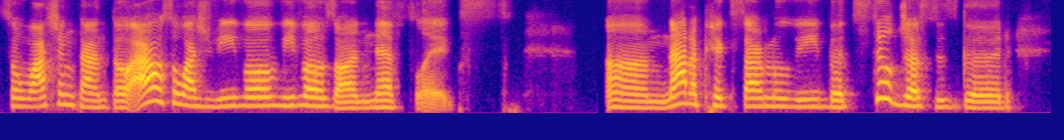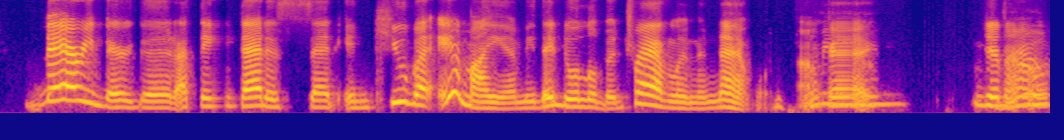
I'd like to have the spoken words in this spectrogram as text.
So watch Encanto. I also watch Vivo. Vivo's on Netflix. Um, not a Pixar movie, but still just as good. Very, very good. I think that is set in Cuba and Miami. They do a little bit of traveling in that one. I Okay. mean, you know,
